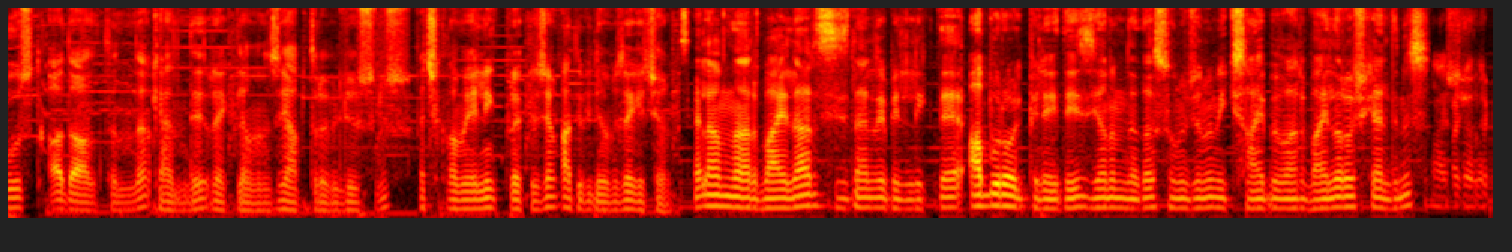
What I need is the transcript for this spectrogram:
Boost adı altında kendi reklamınızı yaptırabiliyorsunuz. Açıklamaya link bırakacağım. Hadi videomuza geçelim. Selamlar baylar. Sizlerle birlikte Abu Roleplay'deyiz. Yanımda da sunucunun ilk sahibi var. Baylar hoş geldiniz. Hoş bulduk.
